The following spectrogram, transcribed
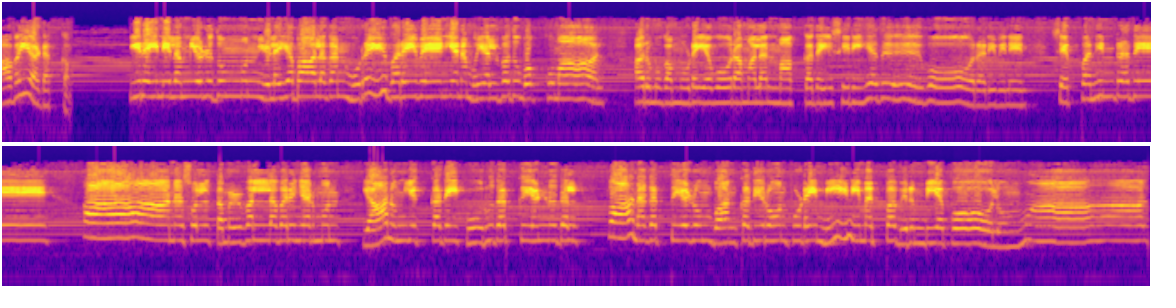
அவை அடக்கம். இறை நிலம் எழுதும் முன் இளைய பாலகன் முறை வரைவேன் என முயல்வது ஒக்குமால் அருமுகம் உடைய ஓர் அமலன் மாக்கதை சிறியது ஓர் அறிவினேன். செப்ப நின்றதே ஆன சொல் தமிழ் வல்லவறிஞர் முன் யானும் இக்கதை கூறுதற்கு எண்ணுதல். வானகத்து எழும் வான்கதிரோன் புடை மீனிமப்ப விரும்பிய போலும் ஆல்.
